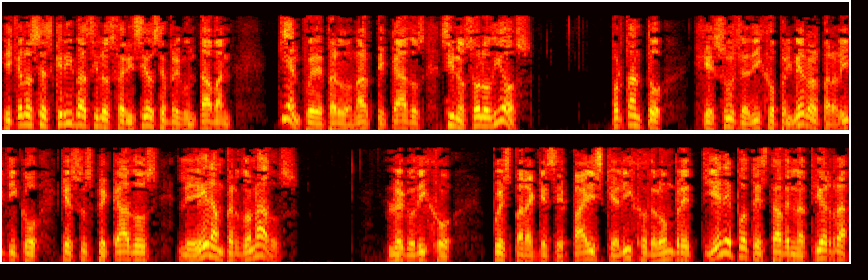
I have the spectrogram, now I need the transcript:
y que los escribas y los fariseos se preguntaban, ¿quién puede perdonar pecados sino solo Dios? Por tanto, Jesús le dijo primero al paralítico que sus pecados le eran perdonados. Luego dijo, Pues para que sepáis que el Hijo del Hombre tiene potestad en la tierra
